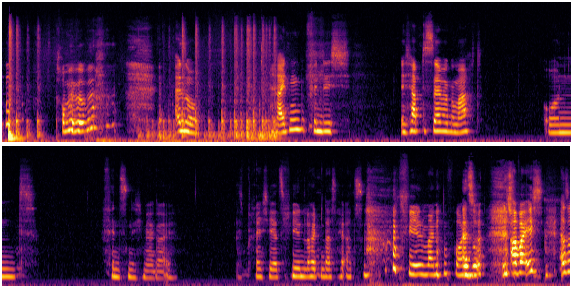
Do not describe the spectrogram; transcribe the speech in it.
Trommelwirbel? Also, Reiten finde ich. Ich habe das selber gemacht und finde es nicht mehr geil. Ich breche jetzt vielen Leuten das Herz. vielen meiner Freunde. Also, ich, Aber ich, also,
